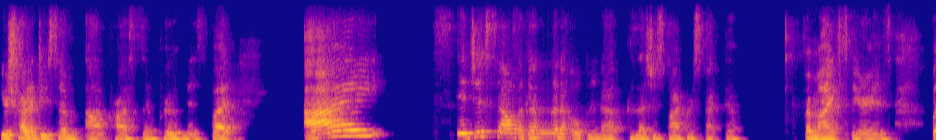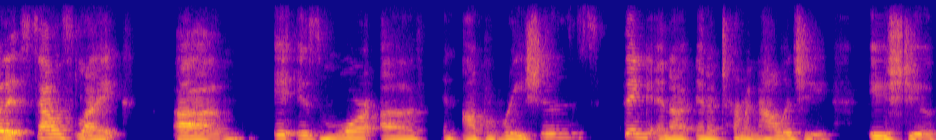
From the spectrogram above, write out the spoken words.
You're trying to do some uh, process improvements. But I, it just sounds like I'm going to open it up because that's just my perspective from my experience. But it sounds like um, it is more of an operations thing and a, and a terminology issue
